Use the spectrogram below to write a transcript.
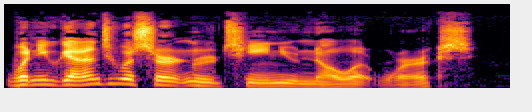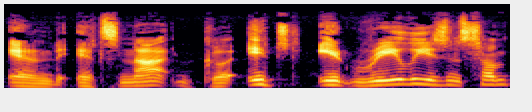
when you get into a certain routine, you know what works, and it's not good. It's it really isn't. Some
